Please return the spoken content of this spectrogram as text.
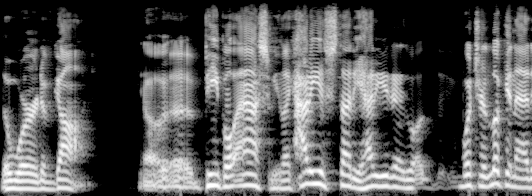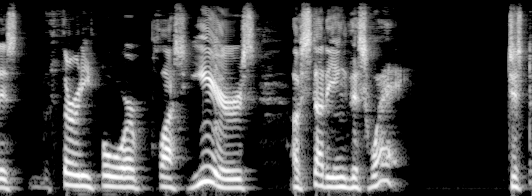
the Word of God. You know, uh, people ask me, like, how do you study? How do you do? What you're looking at is 34 plus years of studying this way. Just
